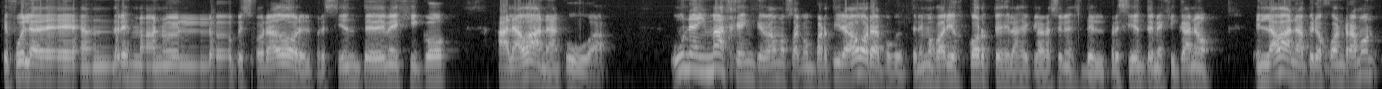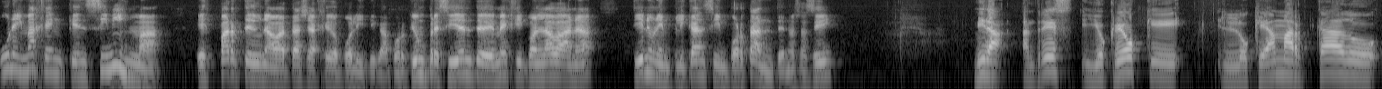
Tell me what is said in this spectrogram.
que fue la de Andrés Manuel López Obrador, el presidente de México, a La Habana, Cuba. Una imagen que vamos a compartir ahora, porque tenemos varios cortes de las declaraciones del presidente mexicano en La Habana, pero Juan Ramón, una imagen que en sí misma es parte de una batalla geopolítica, porque un presidente de México en La Habana tiene una implicancia importante, ¿no es así? Mira, Andrés, yo creo que lo que ha marcado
